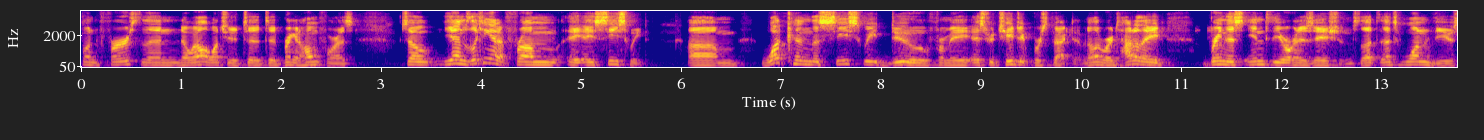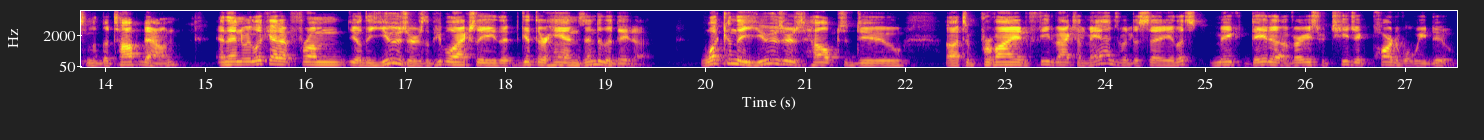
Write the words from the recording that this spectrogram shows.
one first, and then Noel, I want you to bring it home for us. So Jens, looking at it from a, a C-suite, um, what can the C-suite do from a, a, strategic perspective? In other words, how do they bring this into the organization? So that, that's one view, from the top down. And then we look at it from you know the users, the people actually that get their hands into the data. What can the users help to do uh, to provide feedback to management to say, let's make data a very strategic part of what we do?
